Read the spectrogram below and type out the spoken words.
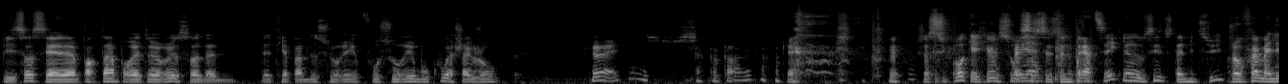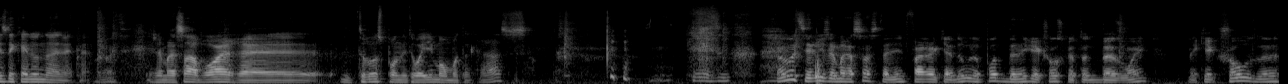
Puis ça, c'est important pour être heureux, ça, d'être d'être capable de sourire. faut sourire beaucoup à chaque jour. C'est correct. J'ai un peu peur. Je suis pas quelqu'un de souriant. C'est une pratique, là, aussi, tu t'habitues. Je vais vous faire ma liste de cadeaux de Noël maintenant. J'aimerais ça avoir euh, une trousse pour nettoyer mon motocross. Ah, moi, Thierry, j'aimerais ça cette année de faire un cadeau, là, pas de donner quelque chose que tu as de besoin, mais quelque chose, là,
